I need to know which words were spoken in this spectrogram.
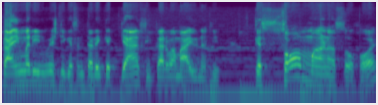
પ્રાઇમરી ઇન્વેસ્ટિગેશન તરીકે ક્યાં સ્વીકારવામાં આવ્યું નથી. કે સો માણસો હોય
